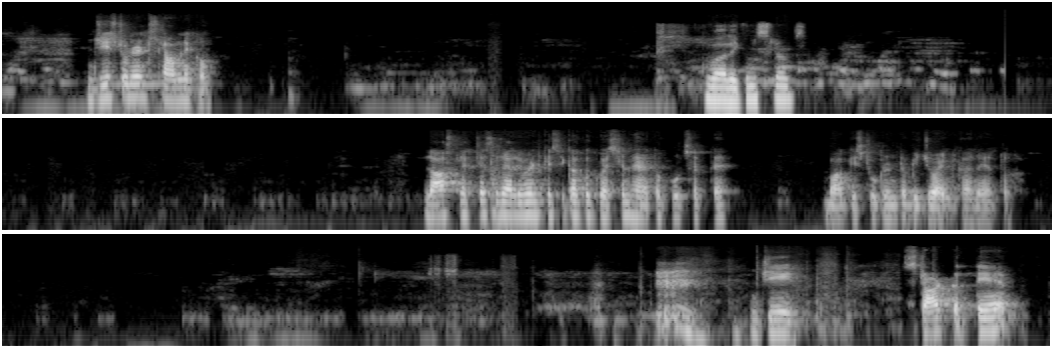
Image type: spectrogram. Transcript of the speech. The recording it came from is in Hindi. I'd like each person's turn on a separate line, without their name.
जी स्टूडेंट सलाम अलैकुम
वालेकुम सलाम
लास्ट लेक्चर से रेलिवेंट किसी का कोई क्वेश्चन है तो पूछ सकते हैं। बाकी स्टूडेंट अभी ज्वाइन कर रहे हैं तो। जी। स्टार्ट करते हैं।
